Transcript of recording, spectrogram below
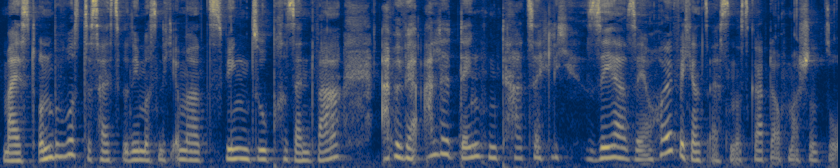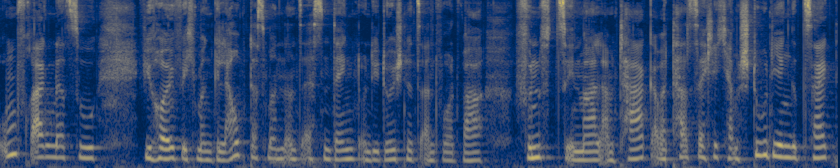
meist unbewusst, das heißt, wir nehmen es nicht immer zwingend so präsent wahr, aber wir alle denken tatsächlich sehr, sehr häufig ans Essen. Es gab da auch mal schon so Umfragen dazu, wie häufig man glaubt, dass man ans Essen denkt und die Durchschnittsantwort war 15 Mal am Tag, aber tatsächlich haben Studien gezeigt,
